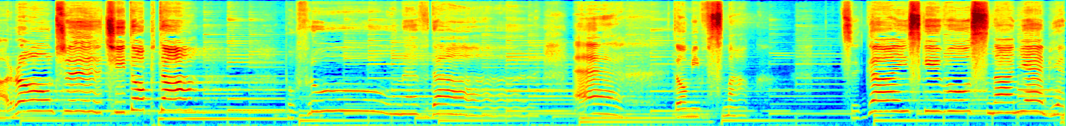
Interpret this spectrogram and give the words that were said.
a rączy ci to ptak, pofrunę w dal. Ech, to mi w smak, cygański wóz na niebie,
